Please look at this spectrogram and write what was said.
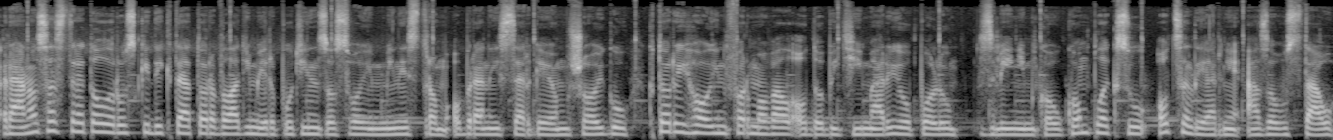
Ráno sa stretol ruský diktátor Vladimír Putin so svojím ministrom obrany Sergejom Šojgu, ktorý ho informoval o dobití Mariupolu s výnimkou komplexu oceliarne Azovstav.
